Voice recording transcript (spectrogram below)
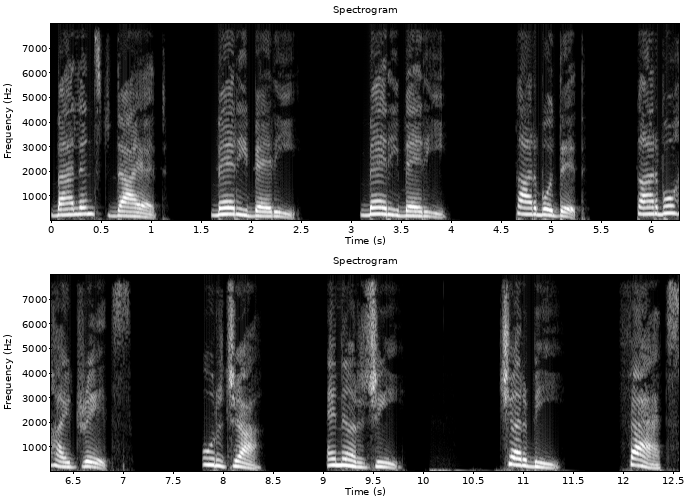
બેલેન્સ્ડ ડાયટ બેરી બેરી બેરી બેરી કાર્બોદિત કાર્બોહાઈડ્રેટ્સ ઊર્જા એનર્જી ચરબી ફેટ્સ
